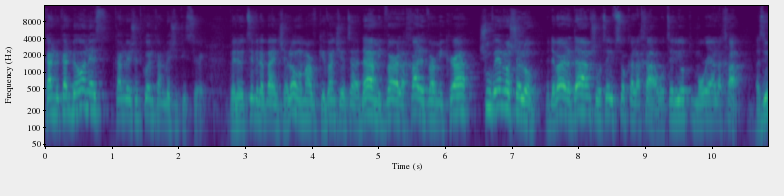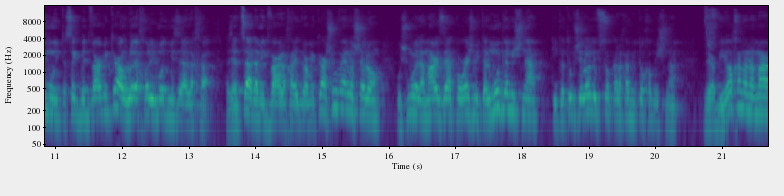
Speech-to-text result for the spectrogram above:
כאן וכאן באונס כאן באשת כהן כאן באשת ישראל. וליוצא ולבא שלום אמר כיוון שיוצא אדם מדבר הלכה לדבר מקרא שוב אין לו שלום. מדבר על אדם שהוא רוצה לפסוק הלכה הוא רוצה להיות מורה הלכה אז אם הוא יתעסק בדבר מקרא הוא לא יכול ללמוד מזה הלכה. אז יצא אדם מדבר הלכה לדבר מקרא שוב אין לו שלום. ושמואל אמר זה הפורש מתלמוד למשנה כי כתוב שלא לפסוק הלכה מתוך המשנה. ורבי יוחנן אמר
